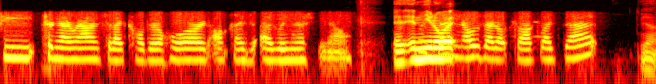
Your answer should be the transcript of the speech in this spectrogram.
She turned that around and said I called her a whore and all kinds of ugliness, you know. And, and you know what? son knows I don't talk like that. Yeah.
